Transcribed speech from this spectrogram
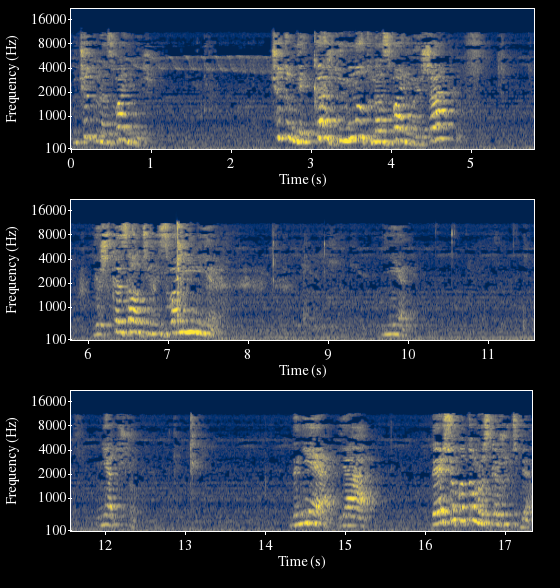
Ну что ты названиваешь? Что ты мне каждую минуту названиваешь, а? Я же сказал тебе, не звони мне. Нет. Нет, что? Да не, я... Да я все потом расскажу тебе.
